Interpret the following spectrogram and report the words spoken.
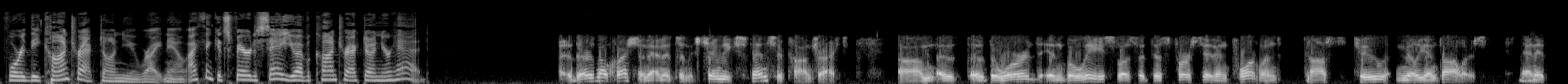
for the contract on you right now. I think it's fair to say you have a contract on your head. Uh, There's no question, and it's an extremely expensive contract. Um, the, the word in Belize was that this first hit in Portland cost $2 million. And it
